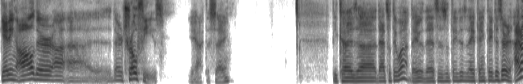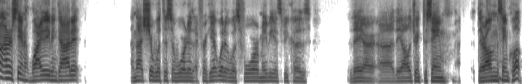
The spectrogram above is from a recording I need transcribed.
getting all their uh, uh, their trophies. You have to say because uh, that's what they want. They this is what they they think they deserve it. I don't understand why they even got it. I'm not sure what this award is. I forget what it was for. Maybe it's because they are uh, they all drink the same. They're all in the same club,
